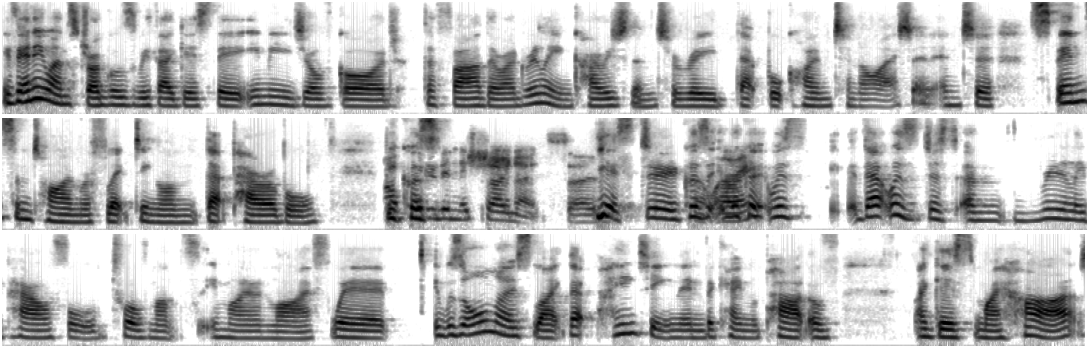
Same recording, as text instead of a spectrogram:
if anyone struggles with, I guess, their image of God the Father, I'd really encourage them to read that book home tonight and, and to spend some time reflecting on that parable. Because I'll put it in the show notes. So yes, do because look, it was that was just a really powerful twelve months in my own life where it was almost like that painting then became a part of I guess, my heart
